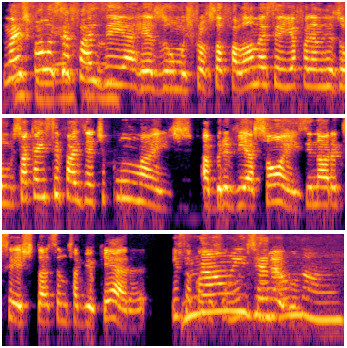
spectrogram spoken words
Mas fala você fazia resumos, professor falando, aí você ia fazendo resumos, só que aí você fazia tipo umas abreviações e na hora que você ia estudar você não sabia o que era? Isso não, em geral comigo. não.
